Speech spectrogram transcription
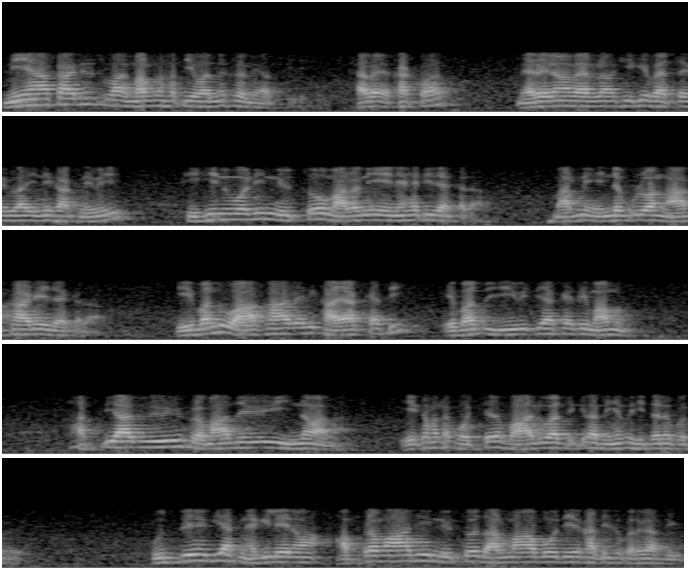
මේ ආකාරයෙන් මරණ සතිය වන්න ක්‍රමයක් තියෙනවා. හැබැයි එකක්වත් මැරෙනවා මැරෙනවා කියකේ පැත්තකලා ඉන්න එකක් නෙවෙයි. සිහින වලින් යුතුව මරණේ එන හැටි දැකලා. මරණේ එන්න පුළුවන් ආකාරය දැකලා. ඒ බඳු ආකාරයක කයක් ඇති, ඒ බඳු ජීවිතයක් ඇති මම. සත්‍යාදි වෙවි ප්‍රමාද වෙවි ඉන්නවනම්. ඒක මට කොච්චර පාළුවක්ද කියලා මෙහෙම හිතනකොට. උද්වේගයක් නැగిලෙනවා අප්‍රමාදීන් යුතුව ධර්මාභෝධය කටයුතු කරගන්න.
